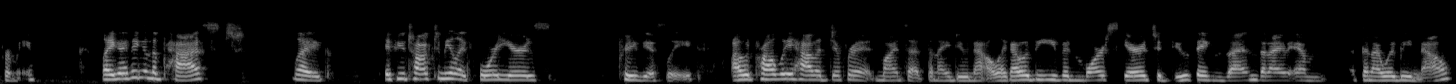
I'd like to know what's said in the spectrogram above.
for me. Like, I think in the past, like, if you talk to me like four years previously, I would probably have a different mindset than I do now. Like, I would be even more scared to do things then than I am than I would be now.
